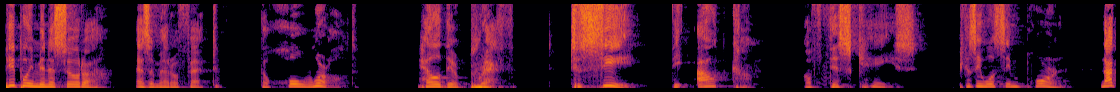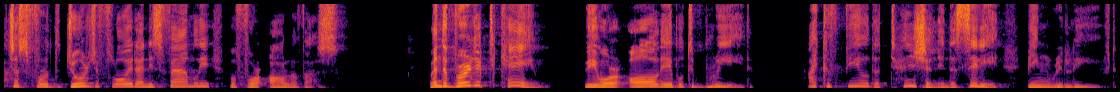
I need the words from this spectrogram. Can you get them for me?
People in Minnesota, as a matter of fact, the whole world held their breath to see the outcome of this case because it was important, not just for George Floyd and his family, but for all of us. When the verdict came, we were all able to breathe. I could feel the tension in the city being relieved.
